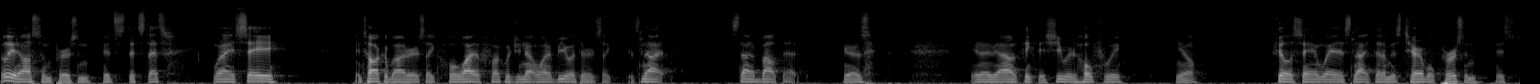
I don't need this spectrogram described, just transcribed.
really an awesome person. It's it's that's when I say and talk about her. It's like, well, why the fuck would you not want to be with her? It's like it's not it's not about that. You know, you know. I mean, I don't think that she would hopefully, you know, feel the same way. It's not that I'm this terrible person. It's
